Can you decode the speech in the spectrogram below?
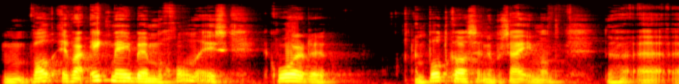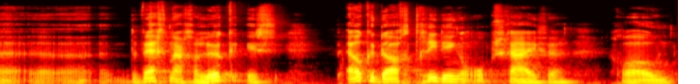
wat, waar ik mee ben begonnen is, ik hoorde een podcast en er zei iemand, de, uh, uh, de weg naar geluk is elke dag drie dingen opschrijven. Gewoon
